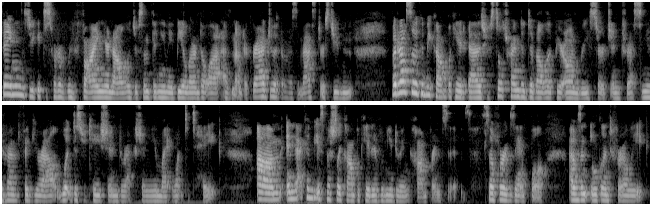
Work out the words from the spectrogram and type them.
things. You get to sort of refine your knowledge of something you maybe learned a lot as an undergraduate or as a master's student. But it also can be complicated as you're still trying to develop your own research interests and you're trying to figure out what dissertation direction you might want to take. Um, and that can be especially complicated when you're doing conferences. So, for example, I was in England for a week.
